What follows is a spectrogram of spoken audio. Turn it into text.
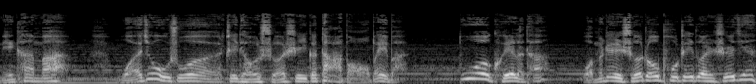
你看吧，我就说这条蛇是一个大宝贝吧，多亏了它。我们这蛇粥铺这段时间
